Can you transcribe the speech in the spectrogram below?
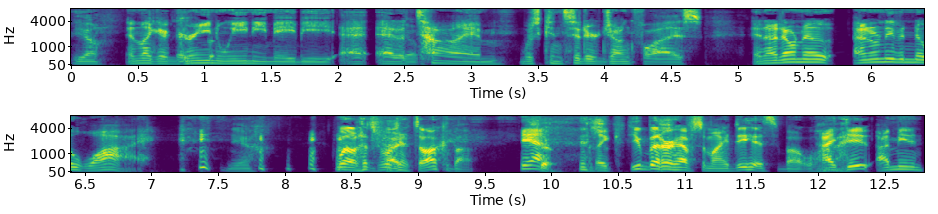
Yeah. and like a Yeah, green weenie maybe at, at a Yep. time was considered junk flies, and I don't know, I don't even know why. Yeah. well, that's what we're I- going to talk about. Yeah, like You better have some ideas about why. I do. I mean,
